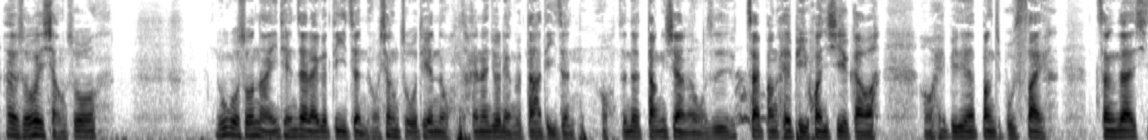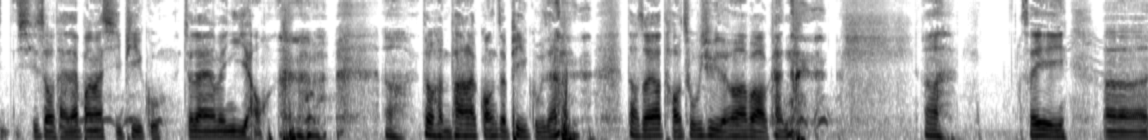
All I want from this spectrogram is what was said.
还有时候会想说，如果说哪一天再来个地震，哦，像昨天哦，台南就两个大地震哦，真的当下呢，我是在帮 Happy 换蟹膏啊，哦，Happy 在帮就不晒，站在洗洗手台在帮他洗屁股，就在那边一摇，啊，都很怕他光着屁股这样，到时候要逃出去的话不好看，啊，所以呃。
